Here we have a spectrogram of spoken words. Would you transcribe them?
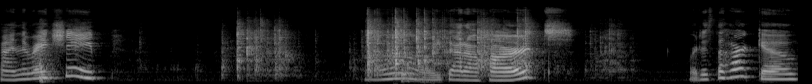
Find the right shape. Oh, you got a heart. Where does the heart go?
